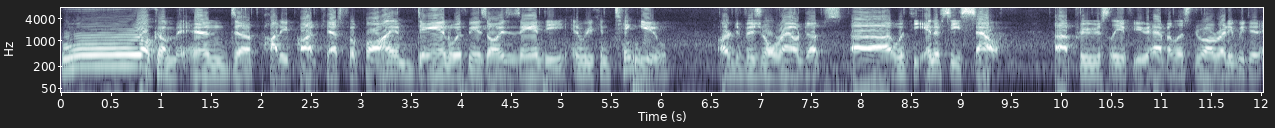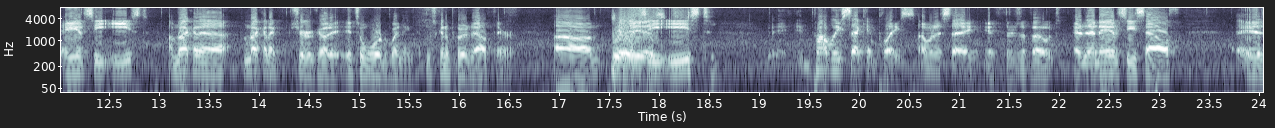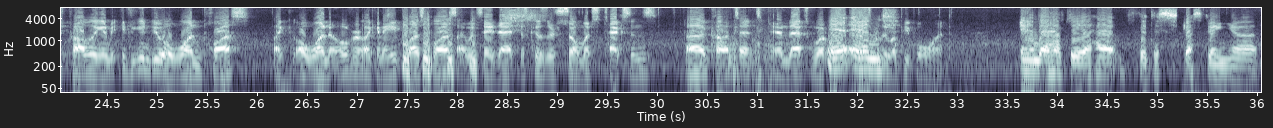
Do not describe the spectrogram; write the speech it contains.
Welcome and uh, Poddy Podcast Football. I am Dan. With me, as always, is Andy, and we continue our divisional roundups uh, with the NFC South. Uh, previously, if you haven't listened to already, we did AFC East. I'm not gonna I'm not gonna sugarcoat it. It's award winning. I'm just gonna put it out there. Um, Really AFC is. East, probably second place. I'm gonna say if there's a vote, and then AFC South is probably gonna be if you can do a one plus, like a one over, like an A plus plus. I would say that just because there's so much Texans uh, content, and that's what And- that's really what people want. And I have to have the disgusting uh,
